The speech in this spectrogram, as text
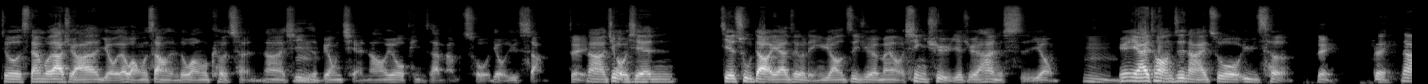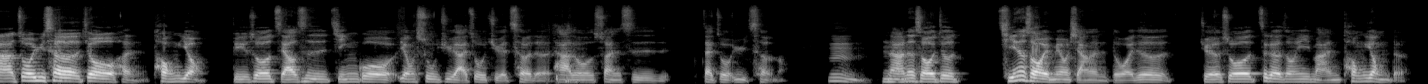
就斯坦福大学，它有在网络上很多网络课程，那其实是不用钱，嗯、然后又品质还蛮不错，就有去上。对，那就有先接触到 AI 这个领域，然后自己觉得蛮有兴趣，也觉得它很实用。嗯，因为 AI 通常就是拿来做预测。对对，那做预测就很通用，比如说只要是经过用数据来做决策的，它都算是在做预测嘛。嗯，那那时候就其实那时候也没有想很多，就觉得说这个东西蛮通用的。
